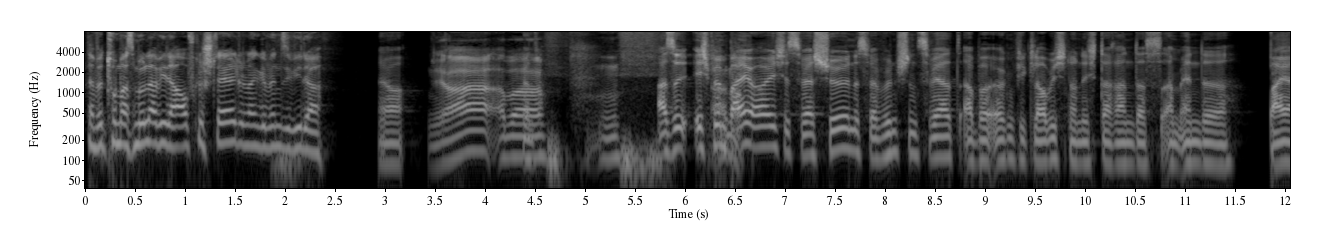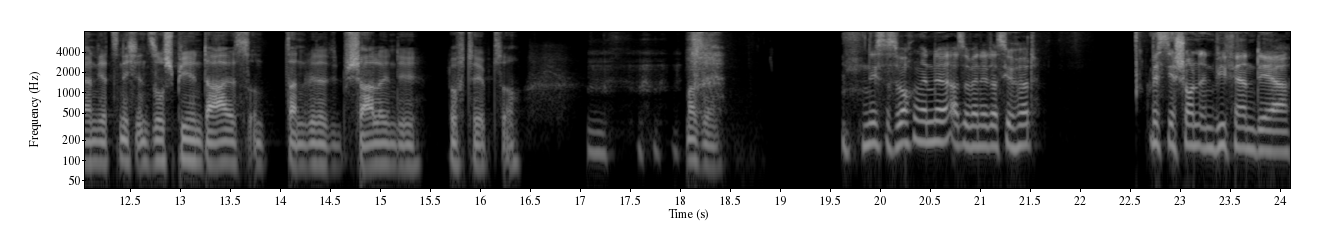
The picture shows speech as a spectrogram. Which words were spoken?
Dann wird Thomas Müller wieder aufgestellt und dann gewinnen sie wieder. Ja. Ja, aber Also ich bin bei euch, es wäre schön, es wäre wünschenswert, aber irgendwie glaube ich noch nicht daran, dass am Ende Bayern jetzt nicht in so Spielen da ist und dann wieder die Schale in die Luft hebt. So. Hm. Mal sehen. Nächstes Wochenende, also wenn ihr das hier hört, wisst ihr schon, inwiefern der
